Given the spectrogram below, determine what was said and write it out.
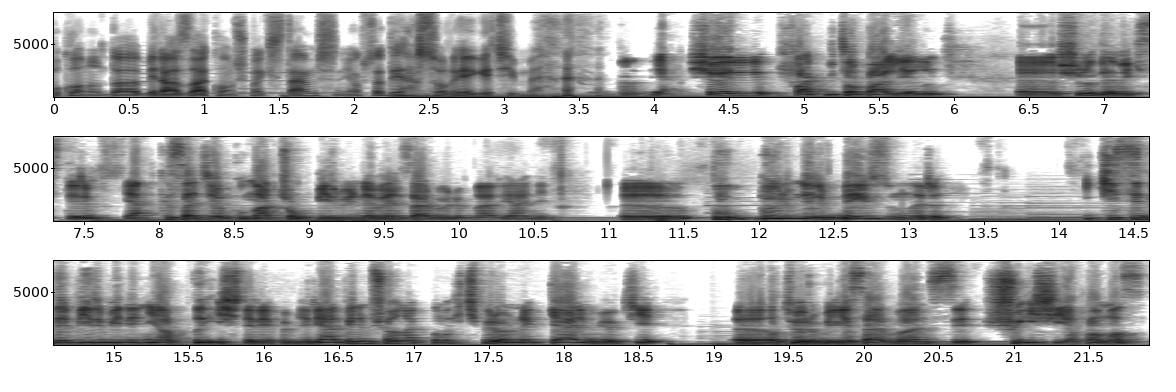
Bu konuda biraz daha konuşmak ister misin yoksa diğer soruya geçeyim mi? Ya şöyle ufak bir toparlayalım. Ee, şunu demek isterim. Ya kısaca bunlar çok birbirine benzer bölümler. Yani e, bu bölümlerin mezunları ikisi de birbirinin yaptığı işleri yapabilir. Yani benim şu an aklıma hiçbir örnek gelmiyor ki e, atıyorum bilgisayar mühendisi şu işi yapamaz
